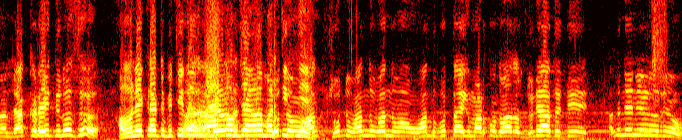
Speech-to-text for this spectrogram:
ನನ್ನ ಲೆಕ್ಕ ನೋಸು ಅವನೇ ಕಟ್ ಜಗಳ ಮಾಡ್ತಿದ್ನಿ. ಸುದ್ದಿ ಒಂದು ಒಂದು ಒಂದು ಗೊತ್ತಾಗಿ ಮಾಡ್ಕೊಂಡು ಹೋದ್ರೆ ದುನಿಯಾ ಆತೈತಿ. ಅದನ್ನೇನು ಹೇಳಿದ್ರಿ ನೀವು?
